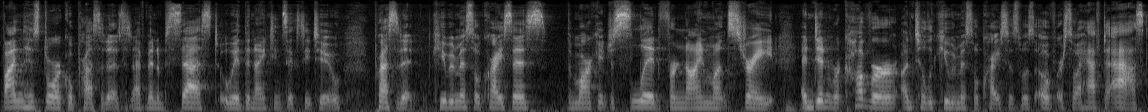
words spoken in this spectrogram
find the historical precedents, and I've been obsessed with the 1962 precedent, Cuban Missile Crisis. The market just slid for nine months straight and didn't recover until the Cuban Missile Crisis was over. So I have to ask:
